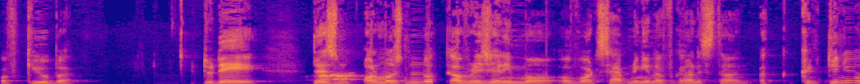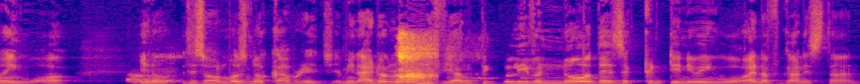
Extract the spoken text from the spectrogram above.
of Cuba. Today, there's almost no coverage anymore of what's happening in Afghanistan, a continuing war. You know, there's almost no coverage. I mean, I don't know if young people even know there's a continuing war in Afghanistan.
